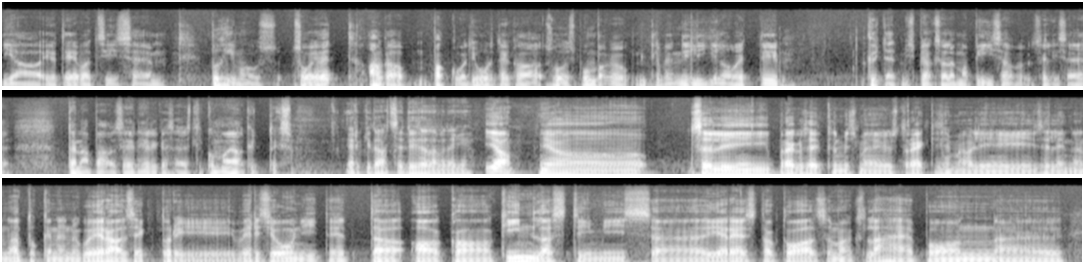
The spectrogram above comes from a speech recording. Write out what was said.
ja, ja teevad siis eh, põhimahus sooja vett, aga pakuvad juurde ka soojuspumbaga, ütleme neli kilovatti kütet, mis peaks olema piisav sellise tänapäevase energiasäästliku maja kütteks. Erki, tahtsid lisada midagi? jaa, ja see oli praegusel hetkel, mis me just rääkisime, oli selline natukene nagu erasektori versioonid, et aga kindlasti, mis järjest aktuaalsemaks läheb, on äh,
